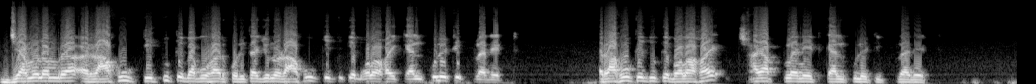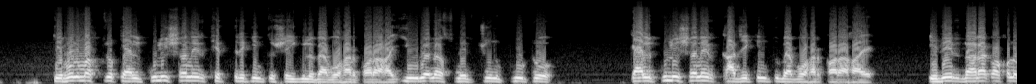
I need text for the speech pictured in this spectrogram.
যেমন আমরা রাহু কেতুকে ব্যবহার করি, তাই জন্য রাহু কেতুকে বলা হয় ক্যালকুলেটিভ প্ল্যানেট রাহু কেতুকে বলা হয় ছায়া প্ল্যানেট ক্যালকুলেটিভ প্ল্যানেট কেবলমাত্র ক্যালকুলেশনের ক্ষেত্রে কিন্তু সেইগুলো ব্যবহার করা হয়। ইউরেনাস নেপচুন প্লুটো ক্যালকুলেশনের কাজে কিন্তু ব্যবহার করা হয়। এদের দ্বারা কখনো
